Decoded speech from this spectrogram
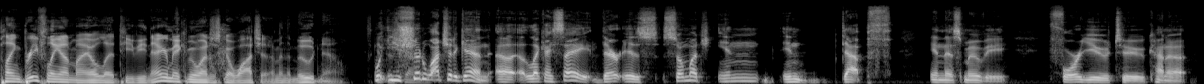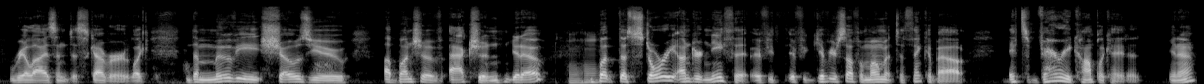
playing briefly on my OLED TV. Now you're making me want to just go watch it. I'm in the mood now. Well, you should watch it again. Uh, like I say, there is so much in in depth in this movie for you to kind of realize and discover. Like the movie shows you a bunch of action, you know, Mm-hmm. but the story underneath it, if you if you give yourself a moment to think about, it's very complicated. You know,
